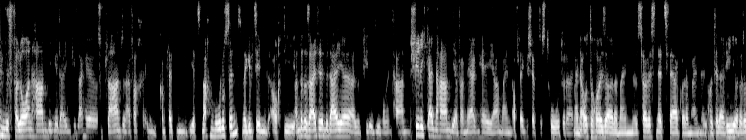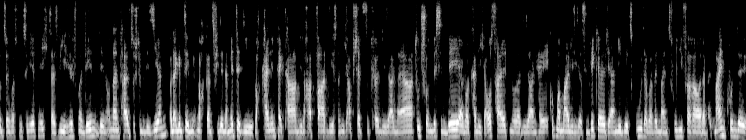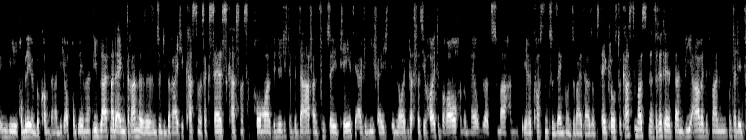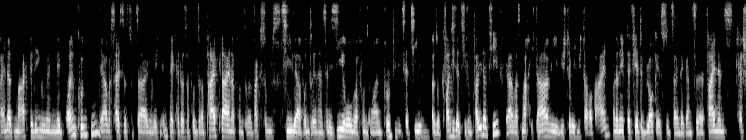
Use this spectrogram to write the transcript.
Hemmnis verloren haben, Dinge da irgendwie lange zu planen und einfach in einem kompletten Jetzt-Machen-Modus sind. Und da gibt es eben auch die andere Seite der Medaille, also viele, die momentan Schwierigkeiten haben, die einfach merken, hey, ja, mein Offline-Geschäft ist tot oder meine Autohäuser oder mein Service-Netzwerk oder meine Hotellerie oder sonst irgendwas funktioniert nicht. Das heißt, wie hilft man denen, den Online-Teil zu stabilisieren? Und dann gibt es eben noch ganz viele in der Mitte, die noch keinen Impact haben, die noch abwarten, die es noch nicht abschätzen können, die sagen, naja, tut schon ein bisschen weh, aber kann ich aushalten oder die sagen, hey, guck mal mal, wie sich das entwickelt. Ja, mir geht's gut, aber wenn mein Zulieferer oder wenn mein Kunde irgendwie Probleme bekommt, dann habe ich auch Probleme. Wie bleibt man da eng dran? Also das sind so die Bereiche Customer Success, Customer Support, benötigter Bedarf an Funktionalität. Ja, wie liefere ich den Leuten das, was sie heute brauchen, um mehr Umsatz zu machen, ihre Kosten zu senken und so weiter. Also stay close to customers. Das dritte ist dann, wie arbeitet man unter den veränderten Marktbedingungen mit neuen Kunden? Ja, was heißt das sozusagen? Welchen Impact hat das auf unsere Pipeline, auf unsere Wachstumsziele, auf unsere Internationalisierung, auf unsere neuen Produktinitiativen? Also quantitativ und qualitativ. Ja, was mache ich da? Wie, wie stelle ich mich darauf ein? Und dann eben der vierte Block ist sozusagen der ganze Finance Cashflow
